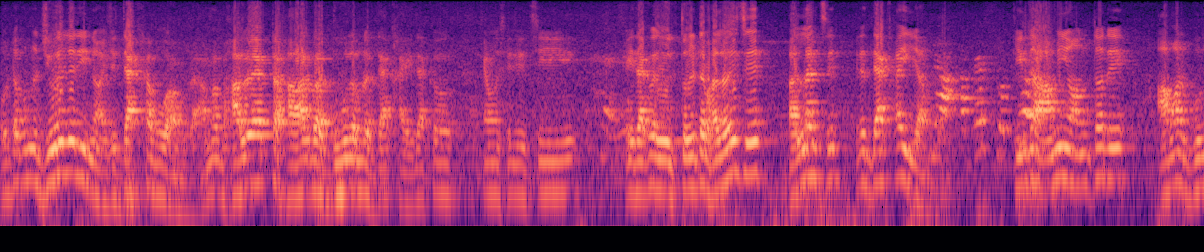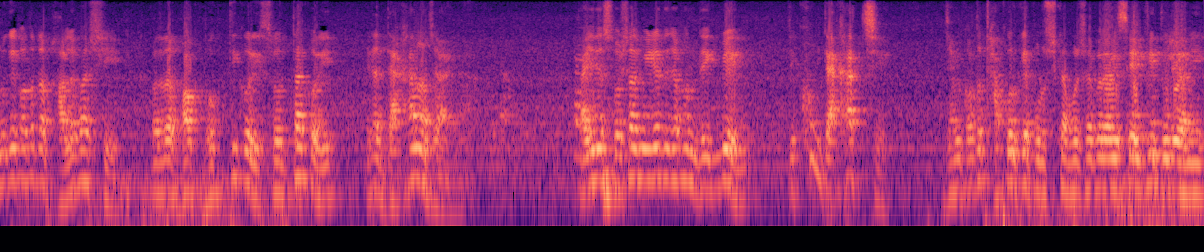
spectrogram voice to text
ওটা কোনো জুয়েলারি নয় যে দেখাবো আমরা। আমরা ভালো একটা হার বা দুল আমরা দেখাই। দেখো কেমন সেজেছি। হ্যাঁ। এই দেখো এই তরিটা ভালো হয়েছে ভালো লাগছে এটা দেখাই আমরা। কিন্তু আমি অন্তরে আমার গুরুকে কতটা ভালোবাসি কতটা ভক- ভক্তি করি শ্রদ্ধা করি এটা দেখানো যায় না। তাই যে সোশ্যাল মিডিয়াতে যখন দেখবেন যে খুব দেখাচ্ছে যে আমি কত ঠাকুরকে পুরস্কার পুরস্কার করে আমি সেলফি তুলে আমি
